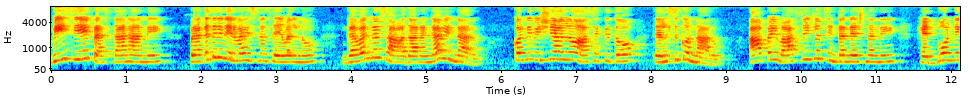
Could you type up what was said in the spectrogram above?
విసిఐ ప్రస్థానాన్ని ప్రగతిని నిర్వహిస్తున్న సేవలను గవర్నర్ సావధానంగా విన్నారు. కొన్ని విషయాలను ఆసక్తితో తెలుసుకున్నారు. ఆపై వాస్వి క్లబ్స్ ఇంటర్నేషనల్ హెడ్ బోర్డ్ని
